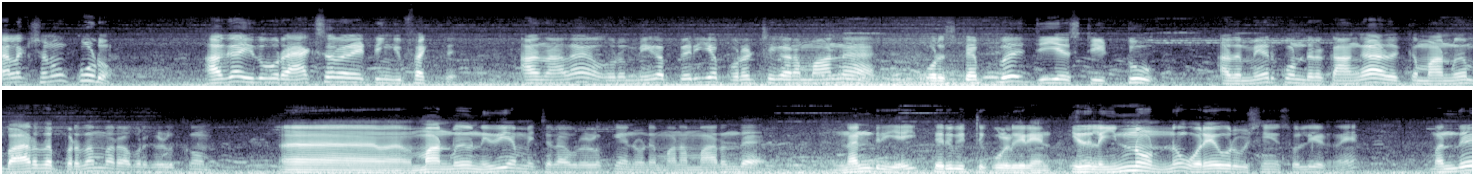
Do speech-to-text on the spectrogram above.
கலெக்ஷனும் கூடும். ஆக இது ஒரு ஆக்சலரேட்டிங் இஃபெக்ட் அதனால் ஒரு மிகப்பெரிய புரட்சிகரமான ஒரு ஸ்டெப்பு ஜிஎஸ்டி டூ அதை மேற்கொண்டிருக்காங்க. அதுக்கு மாண்பு பாரத பிரதமர் அவர்களுக்கும் மாண்பு நிதியமைச்சர் அவர்களுக்கும் என்னுடைய மனமார்ந்த நன்றியை தெரிவித்துக் கொள்கிறேன். இதில் இன்னொன்று ஒரே ஒரு விஷயம் சொல்லிடுறேன். வந்து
